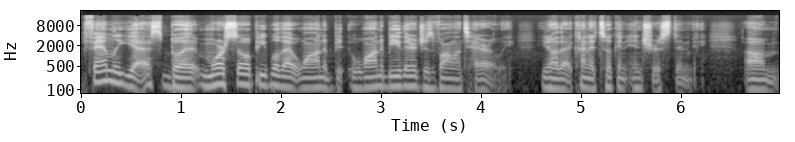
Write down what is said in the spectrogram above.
family, yes, but more so people that want to be, want to be there just voluntarily. You know, that kind of took an interest in me. Um,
